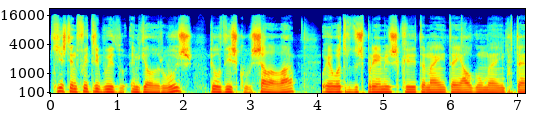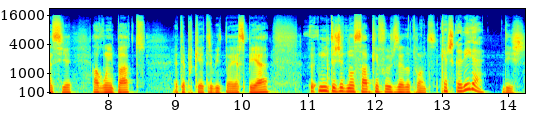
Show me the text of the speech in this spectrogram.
que este ano foi atribuído a Miguel Araújo pelo disco Xalala, é outro dos prémios que também tem alguma importância, algum impacto, até porque é atribuído pela SPA. Muita gente não sabe quem foi o José da Ponte. Queres que eu diga? Diz.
